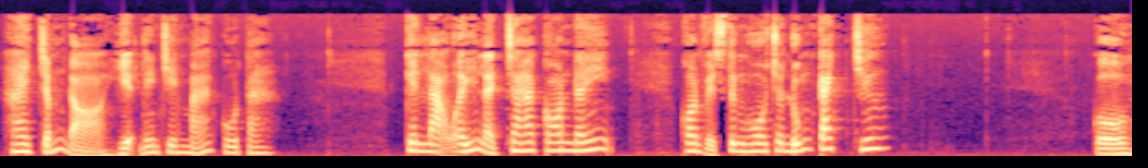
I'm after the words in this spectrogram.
Hai chấm đỏ hiện lên trên má cô ta. Cái lão ấy là cha con đấy. Con phải xưng hô cho đúng cách chứ. Cô,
